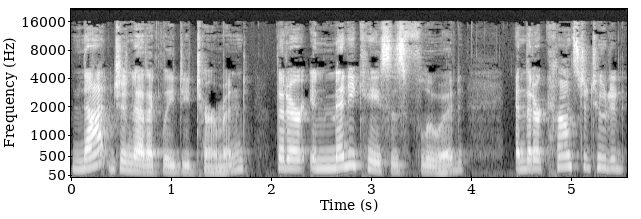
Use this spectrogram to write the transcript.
not genetically determined, that are in many cases fluid, and that are constituted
